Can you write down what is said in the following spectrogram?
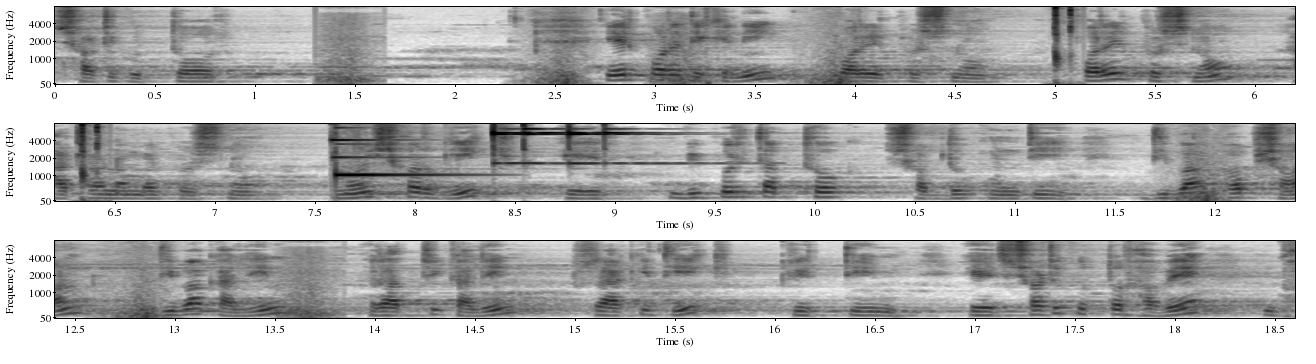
সঠিক উত্তর। এরপরে দেখে নিই পরের প্রশ্ন। পরের প্রশ্ন, আঠারো নম্বর প্রশ্ন, নৈসর্গিক এর বিপরীতার্থক শব্দ কোনটি? দিবা অপশন, দিবাকালীন, রাত্রিকালীন, প্রাকৃতিক, কৃত্রিম। এর সঠিক উত্তর হবে ঘ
